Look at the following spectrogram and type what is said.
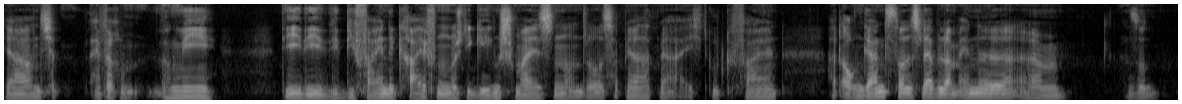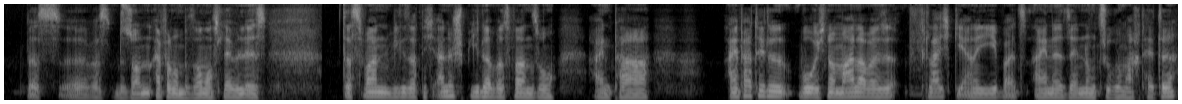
ja, und ich habe einfach irgendwie die, die, die, die Feinde greifen und durch die Gegend schmeißen und so. Das hat mir, hat mir echt gut gefallen. Hat auch ein ganz tolles Level am Ende. Ähm, also was, äh, was beson einfach nur ein besonderes Level ist. Das waren, wie gesagt, nicht alle Spiele, aber es waren so ein paar, ein paar Titel, wo ich normalerweise vielleicht gerne jeweils eine Sendung zugemacht hätte,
